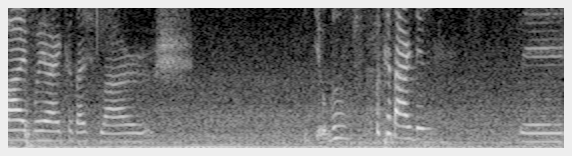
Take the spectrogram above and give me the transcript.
Bay bay arkadaşlar. Videomuz bu kadardı. Ve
